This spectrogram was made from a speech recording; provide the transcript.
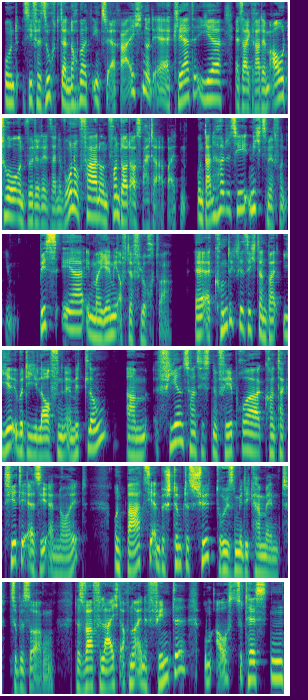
und sie versuchte dann nochmal ihn zu erreichen und er erklärte ihr, er sei gerade im Auto und würde dann in seine Wohnung fahren und von dort aus weiterarbeiten. Und dann hörte sie nichts mehr von ihm, bis er in Miami auf der Flucht war. Er erkundigte sich dann bei ihr über die laufenden Ermittlungen am 24. Februar kontaktierte er sie erneut und bat sie ein bestimmtes Schilddrüsenmedikament zu besorgen. Das war vielleicht auch nur eine Finte, um auszutesten,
